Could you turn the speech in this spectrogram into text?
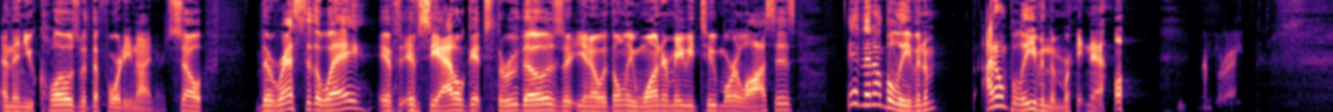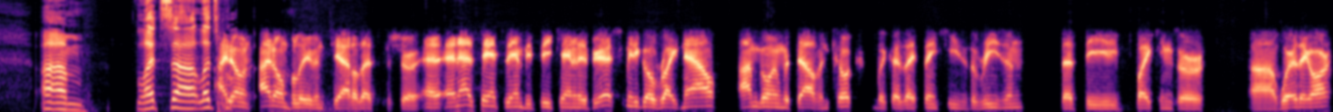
and then you close with the 49ers. So the rest of the way, if if Seattle gets through those, uh, you know, with only one or maybe two more losses, yeah, then I'll believe in them. I don't believe in them right now. um, let's uh let's I don't I don't believe in Seattle, that's for sure. And, and as to answer the MVP candidate, if you're asking me to go right now, I'm going with Dalvin Cook because I think he's the reason that the Vikings are uh, where they are,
